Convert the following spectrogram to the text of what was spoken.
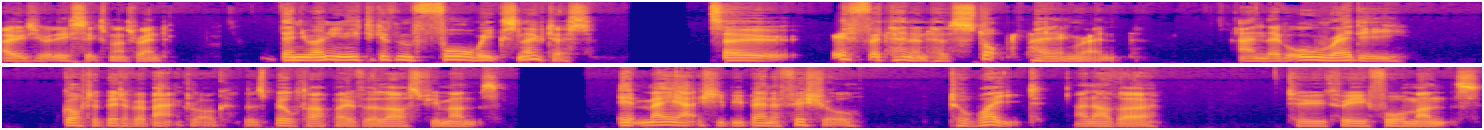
owes you at least six months rent, then you only need to give them four weeks' notice. So if a tenant has stopped paying rent and they've already got a bit of a backlog that's built up over the last few months, it may actually be beneficial to wait another two, three, four months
